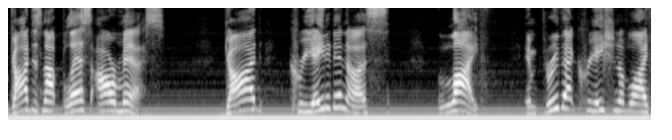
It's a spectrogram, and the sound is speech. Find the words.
God does not bless our mess. God created in us life. And through that creation of life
